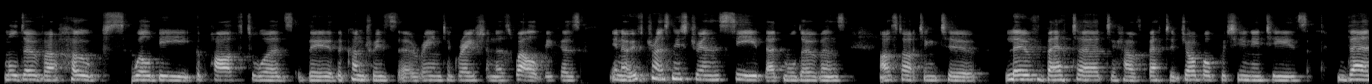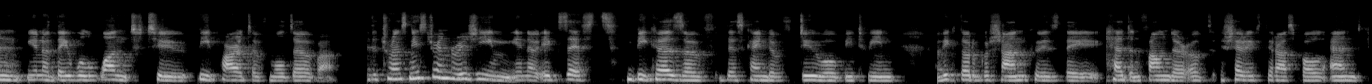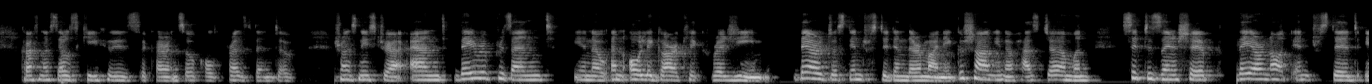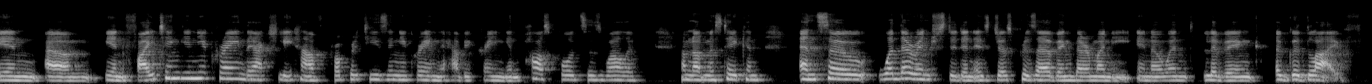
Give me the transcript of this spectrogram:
Moldova hopes will be the path towards the, the country's uh, reintegration as well. Because, you know, if Transnistrians see that Moldovans are starting to live better, to have better job opportunities, then, you know, they will want to be part of Moldova the Transnistrian regime, you know, exists because of this kind of duo between Viktor Gushan, who is the head and founder of Sheriff Tiraspol, and Krasnoselsky, who is the current so-called president of Transnistria, and they represent, you know, an oligarchic regime. They are just interested in their money. Gushan, you know, has German citizenship. They are not interested in um, in fighting in Ukraine. They actually have properties in Ukraine. They have Ukrainian passports as well, if I'm not mistaken. And so, what they're interested in is just preserving their money, you know, and living a good life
